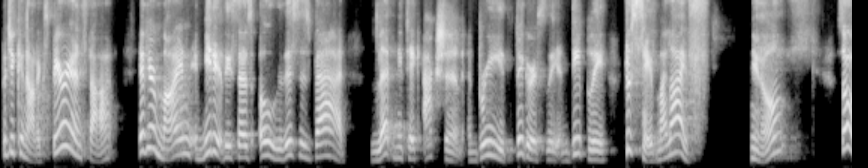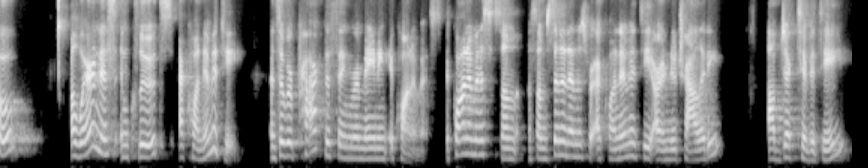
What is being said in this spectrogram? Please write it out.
But you cannot experience that if your mind immediately says, Oh, this is bad, let me take action and breathe vigorously and deeply to save my life. You know? So, awareness includes equanimity. And so we're practicing remaining equanimous. Equanimous, some, some synonyms for equanimity are neutrality, objectivity,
